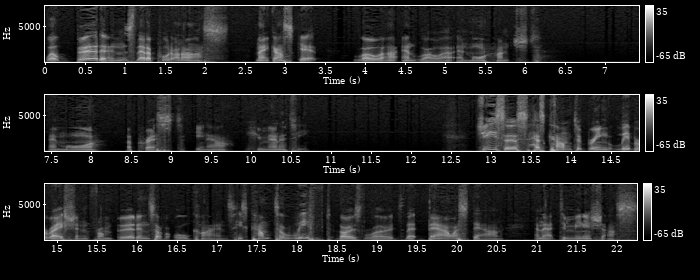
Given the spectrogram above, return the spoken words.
Well, burdens that are put on us make us get lower and lower and more hunched and more oppressed in our humanity. Jesus has come to bring liberation from burdens of all kinds. He's come to lift those loads that bow us down and that diminish us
